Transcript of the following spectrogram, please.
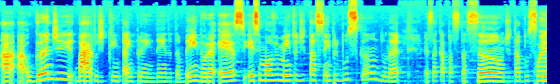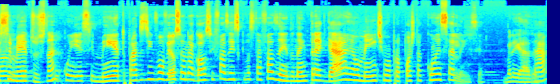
a, a, o grande barato de quem está empreendendo também, Dora, é esse, esse movimento de estar tá sempre buscando né, essa capacitação, de estar tá buscando conhecimentos, né? o conhecimento para desenvolver o seu negócio e fazer isso que você está fazendo, né? entregar realmente uma proposta com excelência. Obrigada. Tá?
